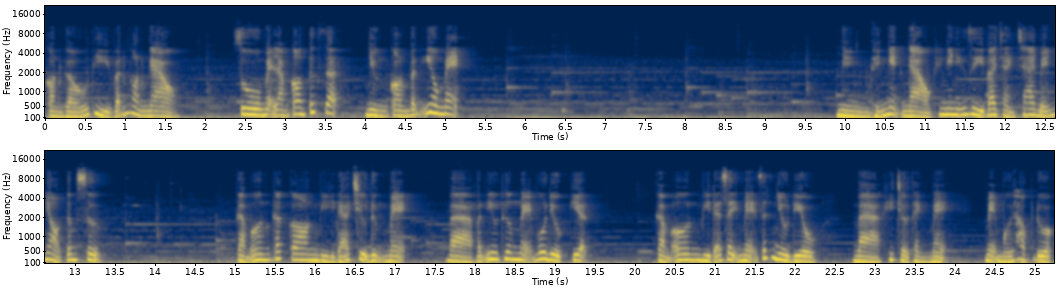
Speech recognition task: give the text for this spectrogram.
Còn gấu thì vẫn ngọt ngào. Dù mẹ làm con tức giận, nhưng con vẫn yêu mẹ. Mình thấy nghẹn ngào khi nghe những gì ba chàng trai bé nhỏ tâm sự. Cảm ơn các con vì đã chịu đựng mẹ và vẫn yêu thương mẹ vô điều kiện. Cảm ơn vì đã dạy mẹ rất nhiều điều mà khi trở thành mẹ mẹ mới học được.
